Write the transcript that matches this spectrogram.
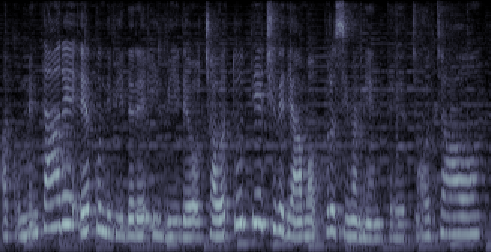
a commentare e a condividere il video. Ciao a tutti e ci vediamo prossimamente. Ciao ciao!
